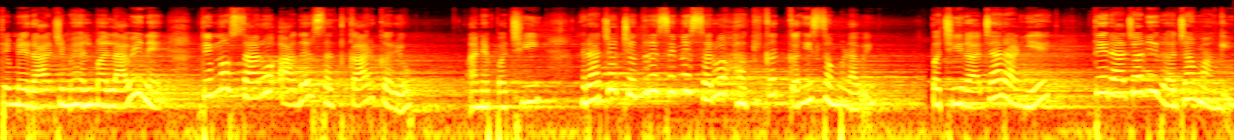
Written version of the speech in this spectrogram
તેમણે રાજમહેલમાં લાવીને તેમનો સારો આદર સત્કાર કર્યો અને પછી રાજા ચંદ્રસેનને સર્વ હકીકત કહી સંભળાવી. પછી રાજા રાણીએ તે રાજાની રજા માંગી.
